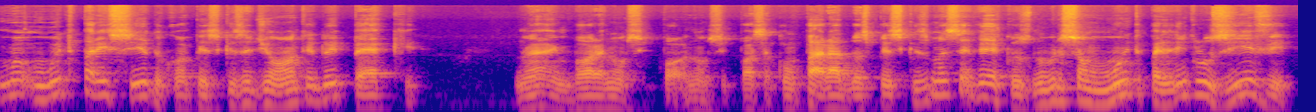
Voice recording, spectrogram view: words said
Muito parecido com a pesquisa de ontem do IPEC. Né? Embora não se, não se possa comparar duas pesquisas, mas você vê que os números são muito parecidos. Inclusive,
